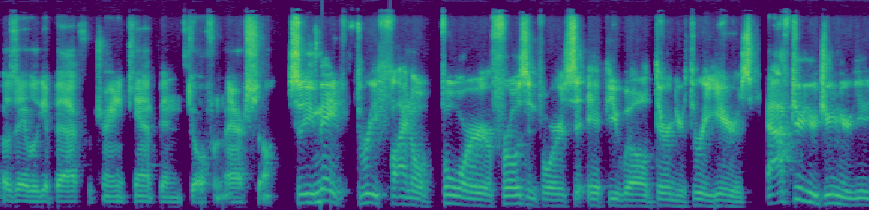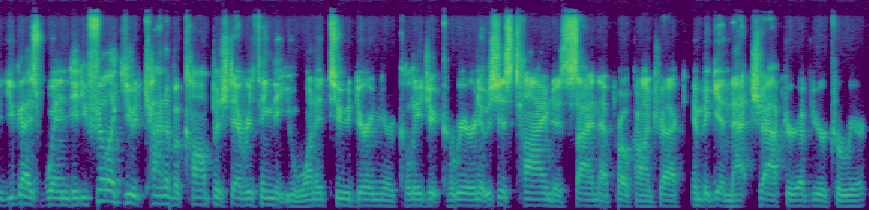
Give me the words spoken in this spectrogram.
I was able to get back for training camp and go from there. So, so you made three Final Four, or Frozen Fours, if you will, during your three years. After your junior year, you guys win. Did you feel like you had kind of accomplished everything that you wanted to during your collegiate career, and it was just time to sign that pro contract and begin that chapter of your career?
